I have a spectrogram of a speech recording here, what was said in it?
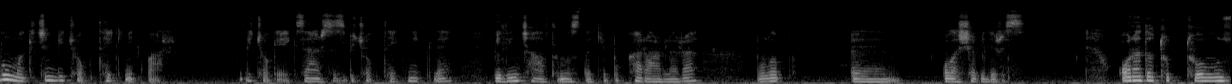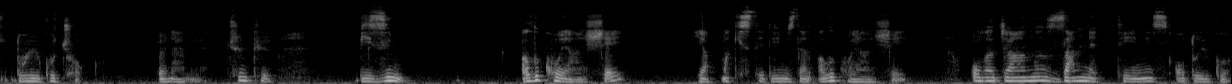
bulmak için birçok teknik var. Birçok egzersiz, birçok teknikle bilinçaltımızdaki bu kararlara bulup e, ulaşabiliriz. Orada tuttuğumuz duygu çok önemli. Çünkü bizim alıkoyan şey, yapmak istediğimizden alıkoyan şey olacağını zannettiğimiz o duygu.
